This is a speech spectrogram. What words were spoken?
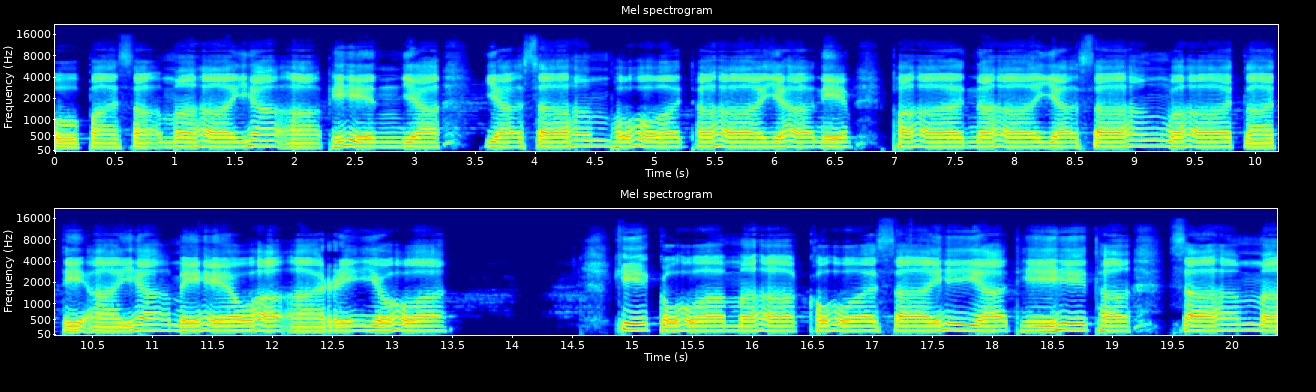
อุปสมายะอภิญญา ยะสัมโพธายะนิพพานายะสังวาตติอายะเมวะอริโยคิโกมะโคสายยะทิทังสัมมา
